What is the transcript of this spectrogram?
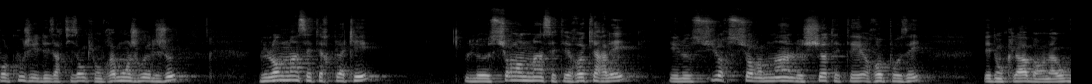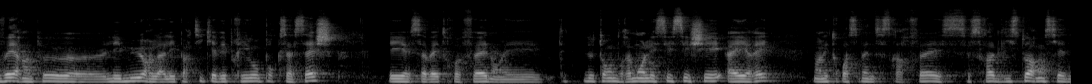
le coup, j'ai des artisans qui ont vraiment joué le jeu. Le lendemain, c'était replaqué. Le surlendemain, c'était recarrelé. Et le sur-surlendemain, le chiotte était reposé. Et donc là, bah, on a ouvert un peu euh, les murs, les parties qui avaient pris l'eau pour que ça sèche. Et ça va être refait dans le temps de vraiment laisser sécher, aérer. Dans les trois semaines, ça sera refait et ce sera de l'histoire ancienne.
